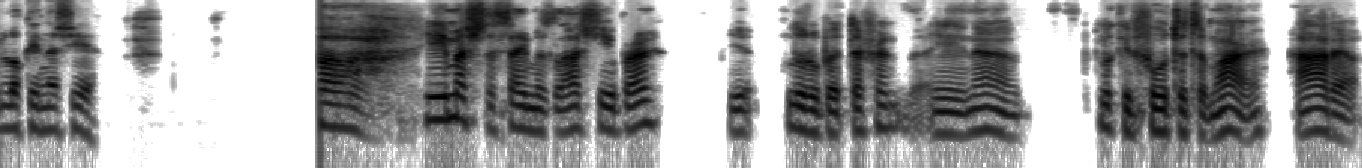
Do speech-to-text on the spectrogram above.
looking this year? Oh, yeah, much the same as last year, bro. Yeah, a little bit different, but yeah, no. Looking forward to tomorrow. Hard out.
